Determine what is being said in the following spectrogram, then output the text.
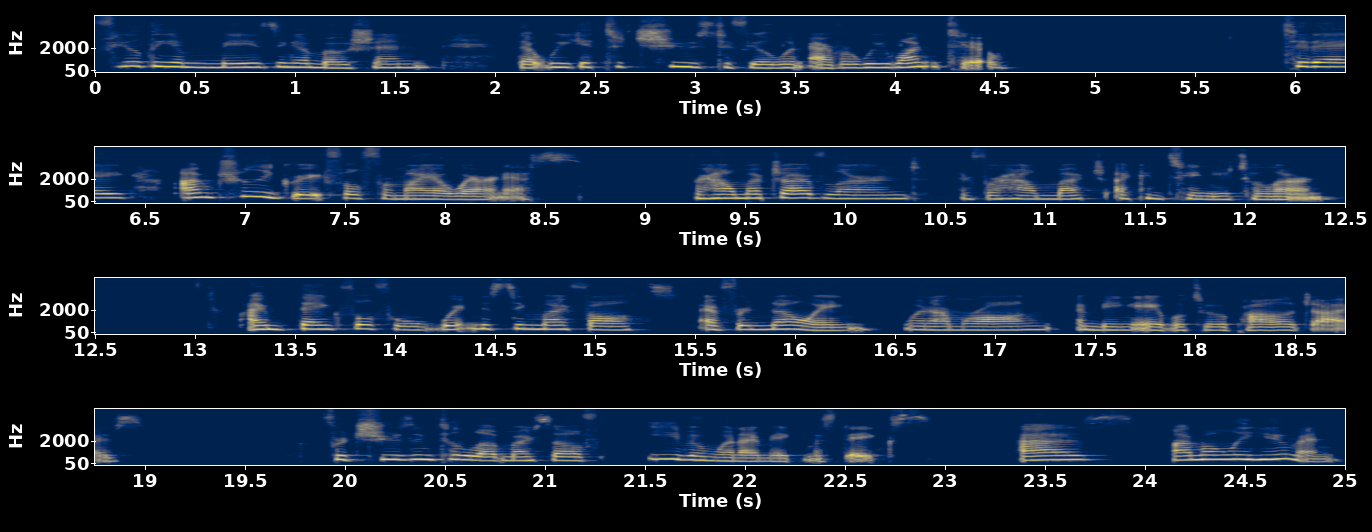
Feel the amazing emotion that we get to choose to feel whenever we want to. Today, I'm truly grateful for my awareness, for how much I've learned, and for how much I continue to learn. I'm thankful for witnessing my faults and for knowing when I'm wrong and being able to apologize. For choosing to love myself even when I make mistakes, as I'm only human.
